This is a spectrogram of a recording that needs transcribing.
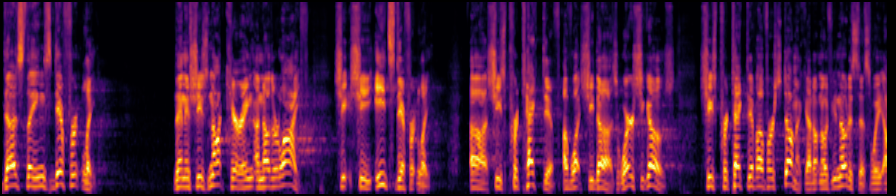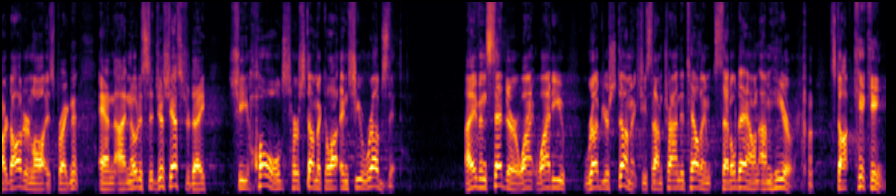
does things differently than if she's not carrying another life. She, she eats differently. Uh, she's protective of what she does, where she goes. She's protective of her stomach. I don't know if you noticed this. We, our daughter in law is pregnant, and I noticed it just yesterday. She holds her stomach a lot and she rubs it. I even said to her, why, why do you rub your stomach? She said, I'm trying to tell him, settle down, I'm here. Stop kicking.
